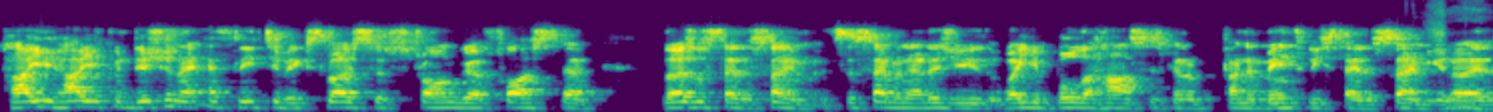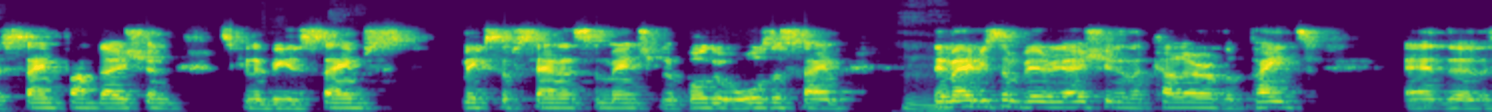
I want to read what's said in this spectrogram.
how you how you condition an athlete to be explosive, stronger, faster, those will stay the same. It's the same analogy. The way you build a house is going to fundamentally stay the same. You know, the same foundation. It's going to be the same mix of sand and cement. You're going to build your walls the same. Hmm. There may be some variation in the color of the paint and the,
